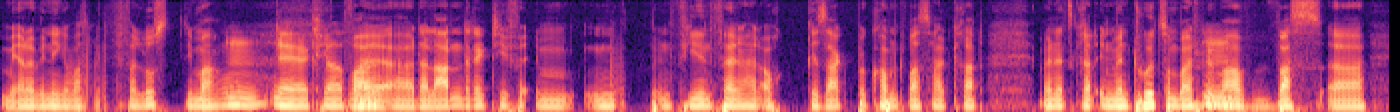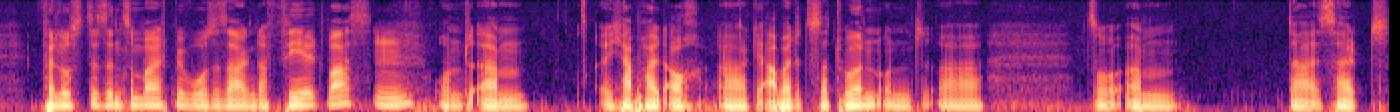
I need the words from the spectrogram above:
mehr oder weniger, was für Verlust die machen, Mhm. Ja, ja, klar. voll. weil äh, der Ladendetektiv im, in, in vielen Fällen halt auch gesagt bekommt, was halt gerade, wenn jetzt gerade Inventur zum Beispiel Mhm. war, was äh, Verluste sind zum Beispiel, wo sie sagen, da fehlt was Mhm. und ähm, ich habe halt auch äh, gearbeitet Saturn und äh, so, ähm, da ist halt,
